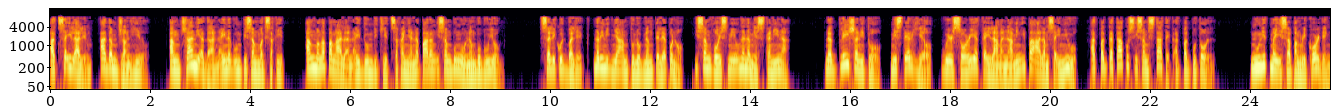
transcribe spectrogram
at sa ilalim, Adam John Hill. Ang tiyan ni Adan ay nagumpisang magsakit. Ang mga pangalan ay dumdikit sa kanya na parang isang bungo ng bubuyog. Sa likod balik, narinig niya ang tunog ng telepono, isang voicemail na namiss kanina. Nag-play siya nito, Mr. Hill, we're sorry at kailangan naming ipaalam sa inyo, at pagkatapos isang static at pagputol. Ngunit may isa pang recording,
